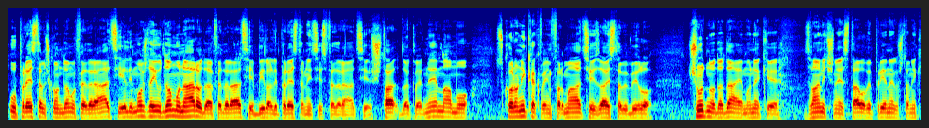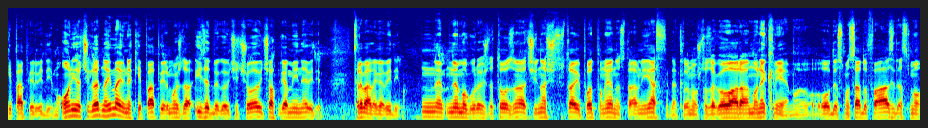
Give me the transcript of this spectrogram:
u predstavničkom domu federacije ili možda i u domu naroda federacije birali predstavnici iz federacije. Šta, dakle, nemamo skoro nikakve informacije i zaista bi bilo čudno da dajemo neke zvanične stavove prije nego što neki papir vidimo. Oni očigledno imaju neki papir, možda Izetbegović i Čović, ali ga mi ne vidimo. Treba da ga vidimo. Ne, ne mogu reći da to znači, naši su stavi potpuno jednostavni i jasni. Dakle, ono što zagovaramo ne krijemo. Ovdje smo sad u fazi da smo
